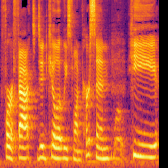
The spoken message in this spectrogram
for a fact did kill at least one person, he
